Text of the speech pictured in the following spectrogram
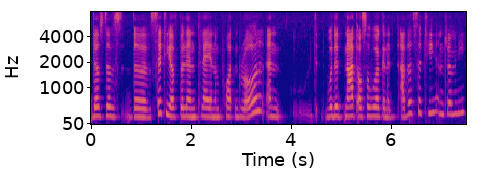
does this, the city of Berlin play an important role? And would it not also work in another city in Germany?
